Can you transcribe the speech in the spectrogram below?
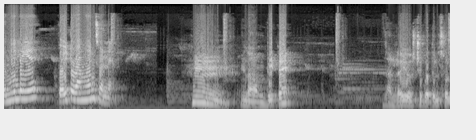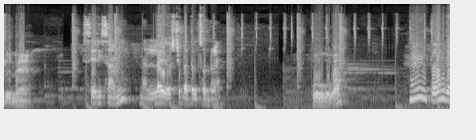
ஒன்றும் இல்லையே. போயிட்டு வாங்கன்னு சொன்னேன். ம் நம்பிட்டேன் நல்லா யோசிச்சு பதில் சொல்லுனே. சரி சாமி நல்லா யோசிச்சு பதில் சொல்கிறேன் போகவா? ம் போங்க.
